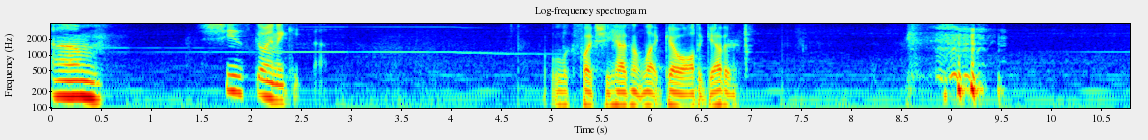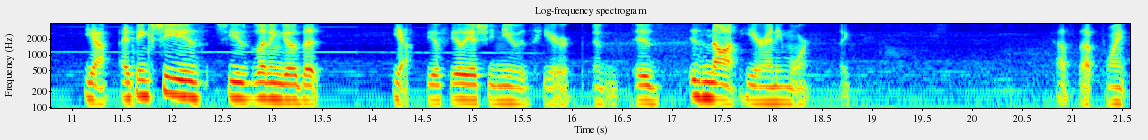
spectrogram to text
Um, she's going to keep that. Looks like she hasn't let go altogether. Yeah, I think she is. She is letting go that. Yeah, the Ophelia she knew is here and is is not here anymore. Like past that point,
